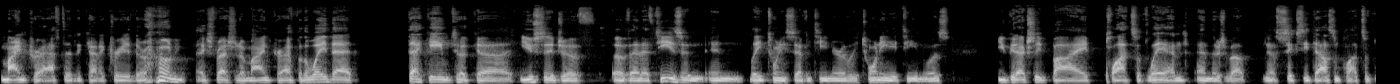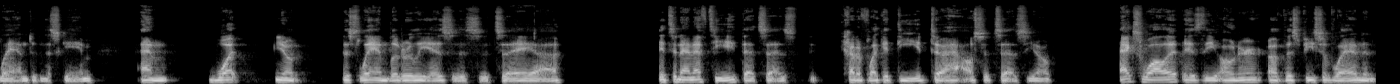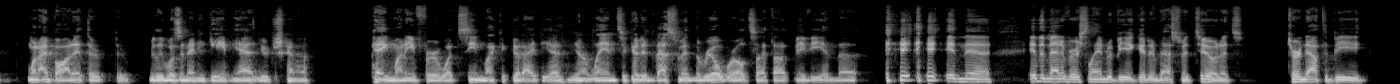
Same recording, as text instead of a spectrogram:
Minecraft and kind of created their own expression of Minecraft. But the way that that game took uh, usage of of NFTs in, in late 2017, early 2018 was you could actually buy plots of land, and there's about you know 60,000 plots of land in this game. And what you know this land literally is is it's a uh, it's an NFT that says kind of like a deed to a house. It says you know X Wallet is the owner of this piece of land. And when I bought it, there, there really wasn't any game yet. You're just kind of paying money for what seemed like a good idea. You know, land's a good investment in the real world. So I thought maybe in the, in the, in the metaverse land would be a good investment too. And it's turned out to be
